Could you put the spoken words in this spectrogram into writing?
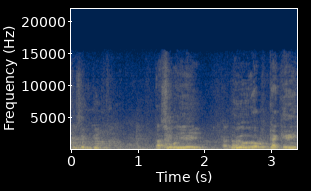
fosi bɛ ten parce que o ye o y'o yɔrɔ dagere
